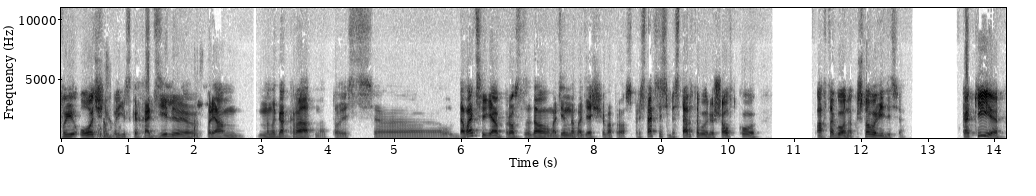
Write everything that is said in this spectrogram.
Вы очень близко ходили, прям многократно. То есть э, давайте я просто задам вам один наводящий вопрос. Представьте себе стартовую решетку автогонок. Что вы видите? Какие,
